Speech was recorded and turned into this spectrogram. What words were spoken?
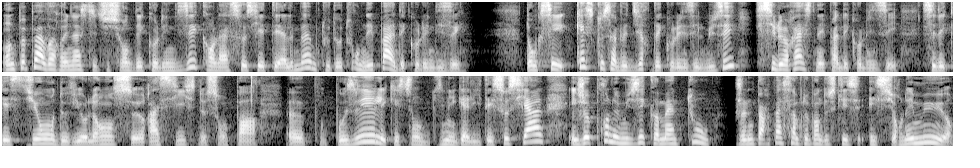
on ne peut pas avoir une institution décolonisée quand la société elle-même, tout autour, n'est pas décolonisée. Donc c'est qu'est-ce que ça veut dire décoloniser le musée si le reste n'est pas décolonisé? Si les questions de violence euh, raciste ne sont pas euh, posées, les questions d'inégalité sociale, et je prends le musée comme un tout. Je ne parle pas simplement de ce qui est sur les murs.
